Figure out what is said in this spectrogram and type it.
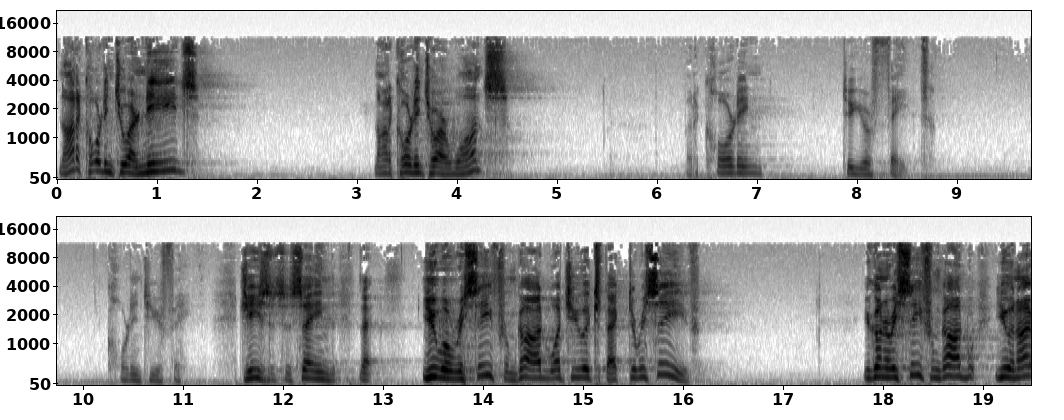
Not according to our needs, not according to our wants, but according to your faith. According to your faith. Jesus is saying that you will receive from God what you expect to receive. You're going to receive from God, you and I,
